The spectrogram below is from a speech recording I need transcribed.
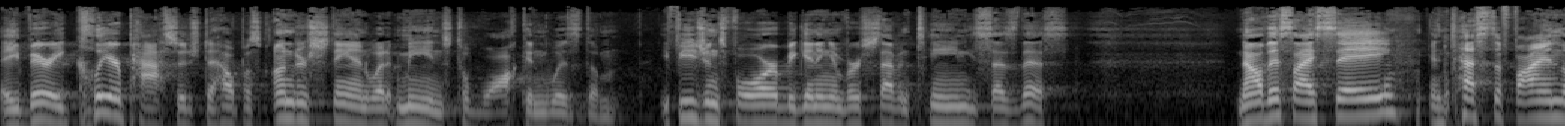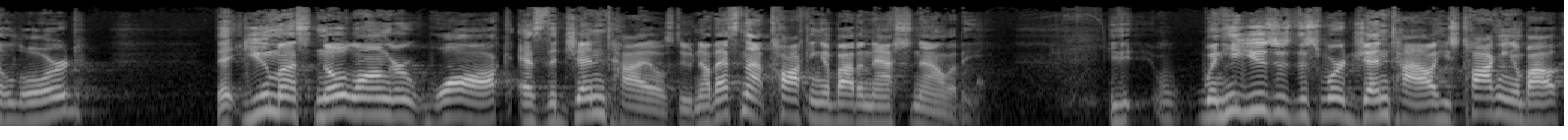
a very clear passage to help us understand what it means to walk in wisdom. Ephesians 4, beginning in verse 17, he says this Now, this I say and testify in the Lord that you must no longer walk as the Gentiles do. Now, that's not talking about a nationality. He, when he uses this word Gentile, he's talking about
